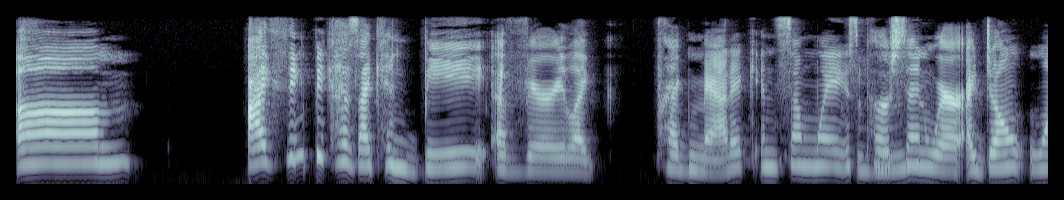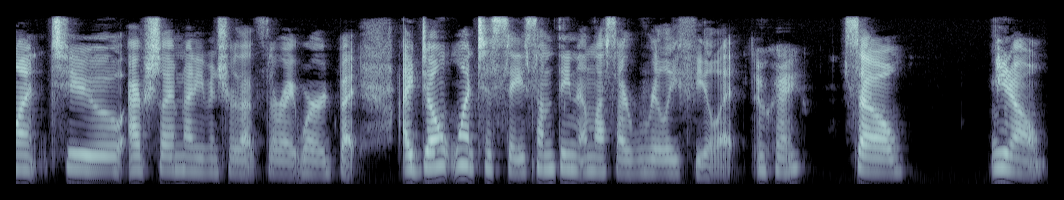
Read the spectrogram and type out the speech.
um I think because I can be a very like pragmatic in some ways Mhm. person where I don't want to actually I'm not even sure that's the right word, but I don't want to say something unless I really feel it. Okay. So, you know,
